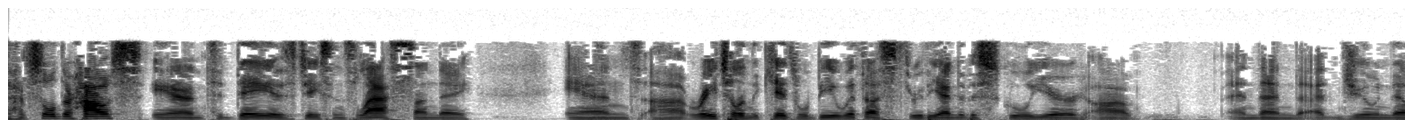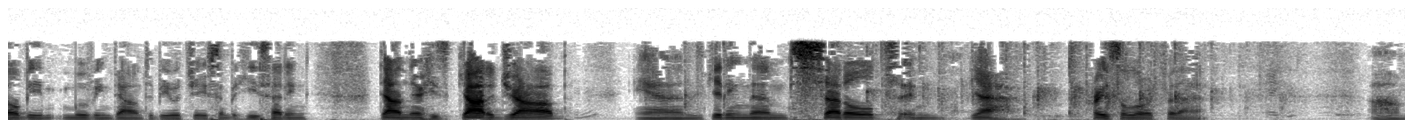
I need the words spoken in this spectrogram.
have sold their house, and today is Jason's last Sunday. And uh, Rachel and the kids will be with us through the end of the school year, uh, and then uh, June they'll be moving down to be with Jason. But he's heading down there. He's got a job, and getting them settled. And yeah, praise the Lord for that. Um,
